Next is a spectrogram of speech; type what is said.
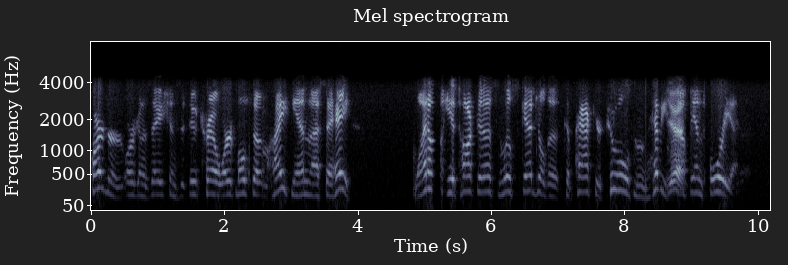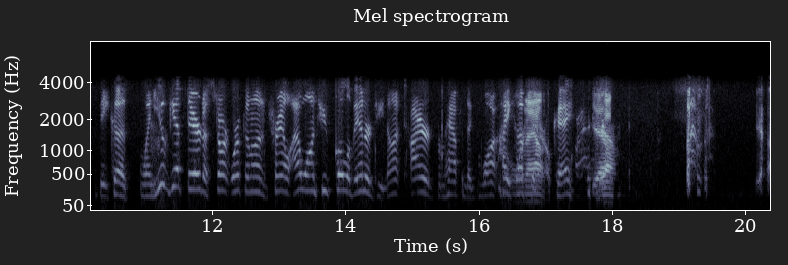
partner organizations that do trail work, most of them hike in, and I say, hey, why don't you talk to us and we'll schedule to, to pack your tools and heavy Yeah. stuff in for you. Because when you get there to start working on a trail, I want you full of energy, not tired from having to walk, hike up Worn there. Okay. Yeah. yeah.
